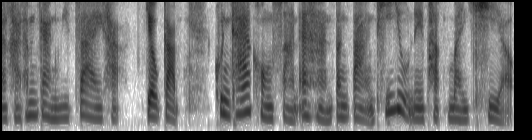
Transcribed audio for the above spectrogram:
นะคะทำการวิจัยค่ะ เกี่ยวกับคุณค่าของสารอาหารต่างๆ ที่อยู่ในผักใบเขียว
